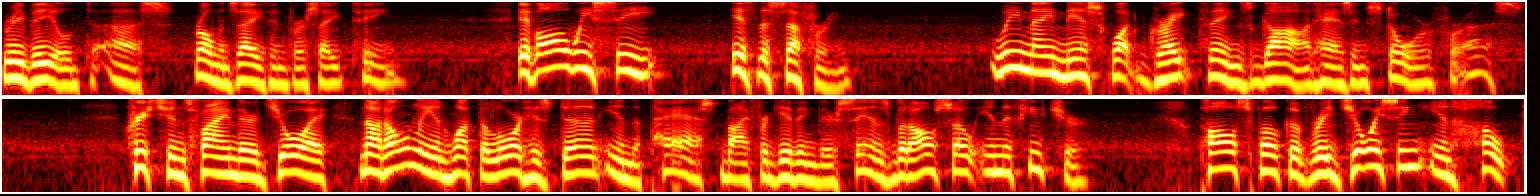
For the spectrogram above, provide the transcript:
revealed to us. Romans 8 and verse 18. If all we see is the suffering, we may miss what great things God has in store for us. Christians find their joy not only in what the Lord has done in the past by forgiving their sins, but also in the future. Paul spoke of rejoicing in hope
